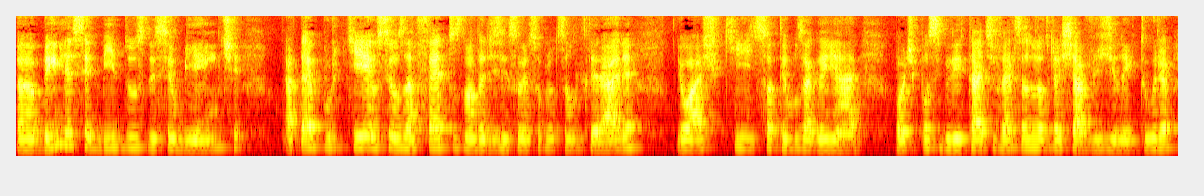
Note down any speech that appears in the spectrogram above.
uh, bem recebidos nesse ambiente, até porque os seus afetos nada dizem sobre a sua produção literária, Eu acho que só temos a ganhar. Pode possibilitar diversas outras chaves de leitura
